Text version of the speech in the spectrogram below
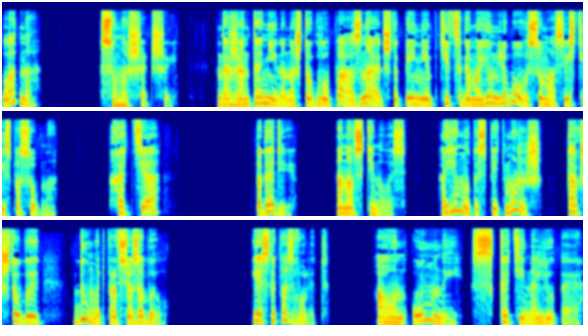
ладно?» Сумасшедший. Даже Антонина, на что глупа, а знает, что пение птицы Гамаюн любого с ума свести способна. Хотя Погоди. Она вскинулась. А ему ты спеть можешь? Так, чтобы думать про все забыл. Если позволит. А он умный, скотина лютая.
